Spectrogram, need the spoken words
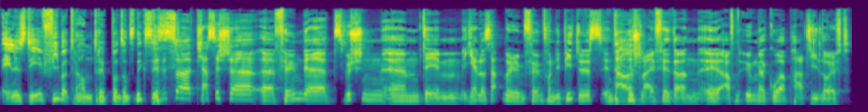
LSD-Fiebertraumtrip und sonst nichts. Das ist so ein klassischer äh, Film, der zwischen ähm, dem Yellow Submarine-Film von den Beatles in Dauerschleife dann äh, auf irgendeiner Goa-Party läuft.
